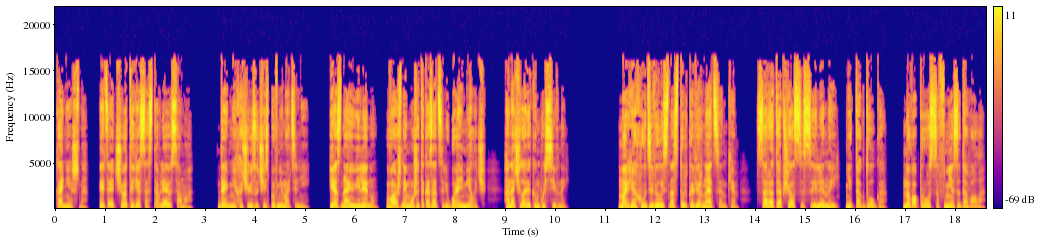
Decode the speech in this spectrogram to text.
Конечно, эти отчеты я составляю сама. Дай мне, хочу изучить повнимательней. Я знаю Елену. Важной может оказаться любая мелочь. Она человек импульсивный. Марьяха удивилась настолько верной оценке. Сарата общался с Еленой не так долго, но вопросов не задавала.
